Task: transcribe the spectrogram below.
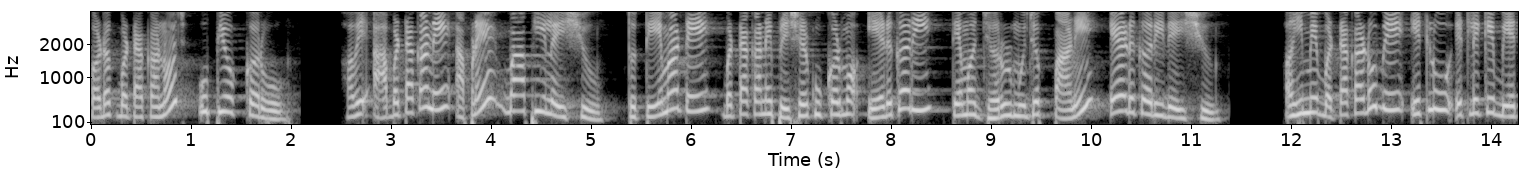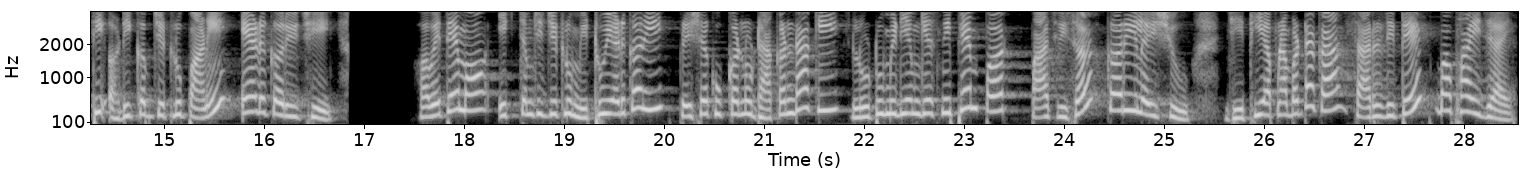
કડક બટાકાનો જ ઉપયોગ કરવો. હવે આ બટાકાને આપણે બાફી લઈશું. તો તે માટે બટાકાને પ્રેશર કુકરમાં એડ કરી તેમાં જરૂર મુજબ પાણી એડ કરી દઈશું. અહીં મેં બટાકા ડૂબે એટલું એટલે કે બેથી અઢી કપ જેટલું પાણી એડ કર્યું છે. હવે તેમાં એક ચમચી જેટલું મીઠું એડ કરી પ્રેશર કુકરનું ઢાંકણ ઢાંકી લોટું મીડિયમ ગેસની ફ્લેમ પર પાંચ વિસળ કરી લઈશું, જેથી આપણા બટાકા સારી રીતે બફાઈ જાય.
